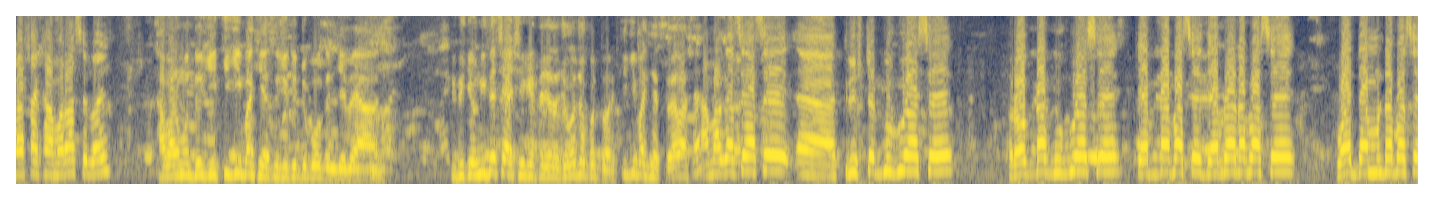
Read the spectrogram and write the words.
বাসায় খামার আছে ভাই। খাবার মধ্যে কি কি কি পাখি আছে যদি একটু বলতেন যে ভাই যদি কেউ নিতে চায় সেক্ষেত্রে যাতে যোগাযোগ করতে পারে। কি কি পাখি আছে বাসায়? আমার কাছে আছে ক্রিস্টেড গুগু আছে রক ডাব গুগু আছে ক্যাপ ডাব আছে জেব্রা ডাব আছে হোয়াইট ডায়মন্ড ডাব আছে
